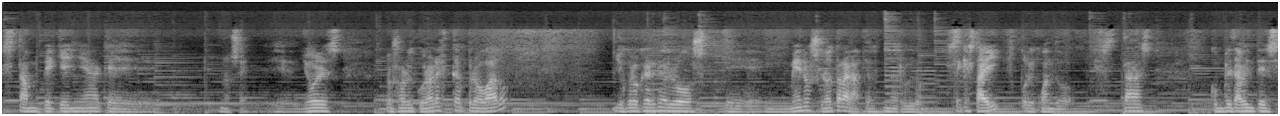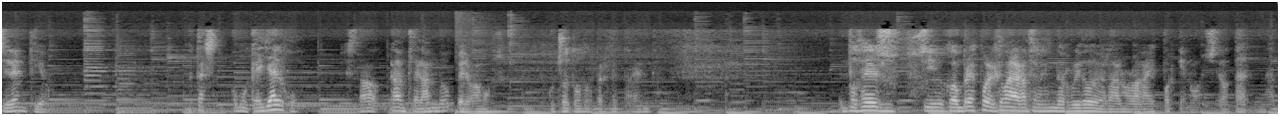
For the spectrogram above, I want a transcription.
es tan pequeña que no sé. Eh, yo es los auriculares que he probado, yo creo que es de los que menos se nota la cancelación de ruido. Sé que está ahí porque cuando estás completamente en silencio, notas como que hay algo está cancelando, pero vamos, escucho todo perfectamente. Entonces, si compréis por el tema de la cancelación de ruido, de verdad no lo hagáis porque no se nota nada.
